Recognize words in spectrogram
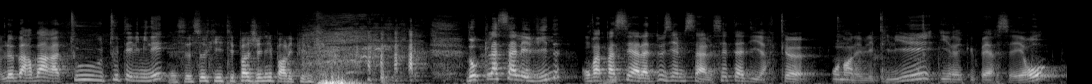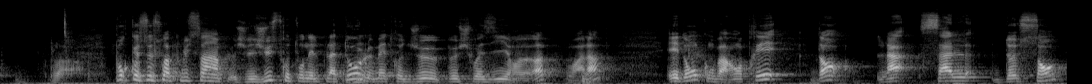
Le barbare a tout, tout éliminé. Mais c'est ceux qui n'étaient pas gênés par les piliers. Donc la salle est vide. On va passer à la deuxième salle, c'est-à-dire que on enlève les piliers, il récupère ses héros. Pour que ce soit plus simple, je vais juste retourner le plateau. Le maître de jeu peut choisir, euh, hop, voilà. Et donc, on va rentrer dans la salle de sang.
